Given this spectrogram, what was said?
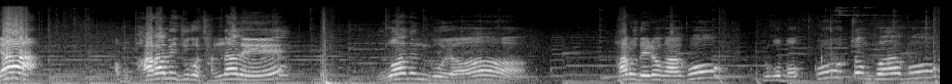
야! 아 뭐 바람에 죽어. 장난해? 뭐 하는 거야? 바로 내려가고 요거 먹고 점프하고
